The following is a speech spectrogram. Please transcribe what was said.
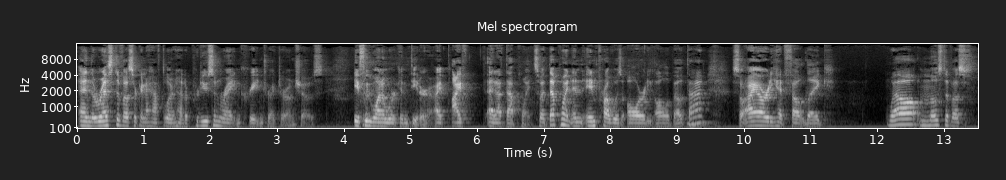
and the rest of us are going to have to learn how to produce and write and create and direct our own shows. if we want to work in theater. I, I, and at that point, so at that point, and improv was already all about that. So I already had felt like, well, most of us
